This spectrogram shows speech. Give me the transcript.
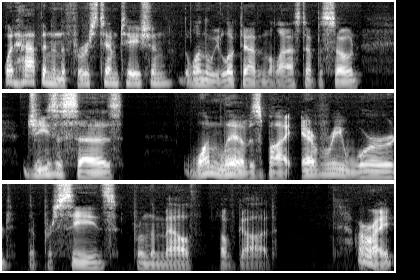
what happened in the first temptation, the one that we looked at in the last episode, Jesus says, one lives by every word that proceeds from the mouth of God. All right.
